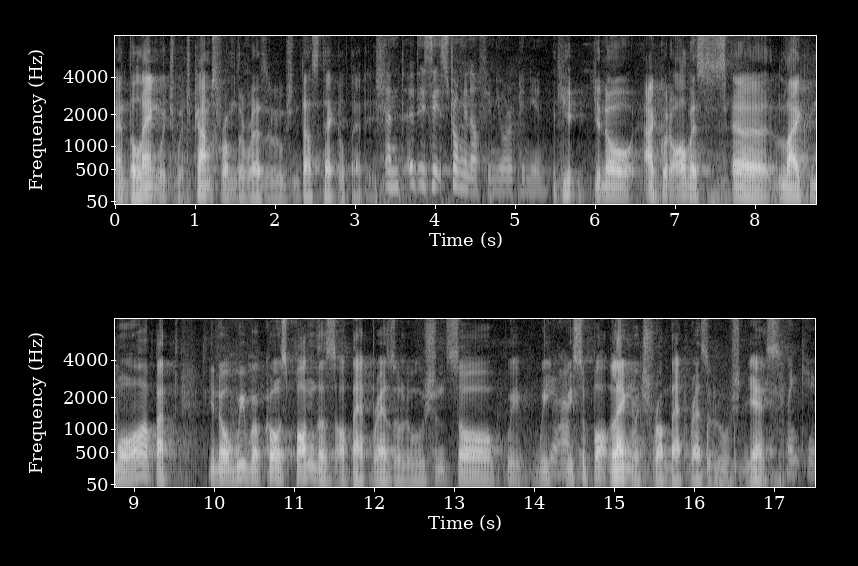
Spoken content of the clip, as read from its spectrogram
and the language which comes from the resolution does tackle that issue. And uh, is it strong enough, in your opinion? You, you know, I could always uh, like more, but you know, we were co-sponsors of that resolution, so we, we, we support language from that resolution, yes. Thank you.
